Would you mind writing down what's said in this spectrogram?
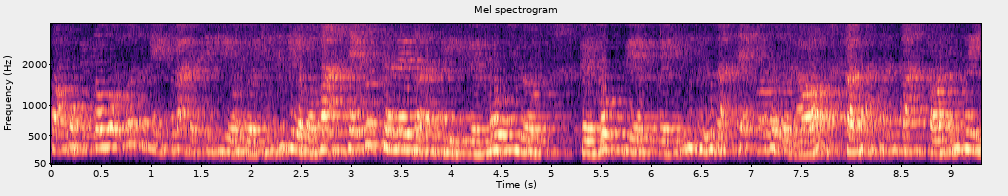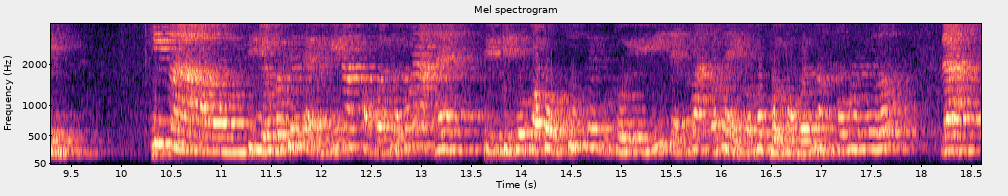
có một cái cơ hội tốt cho mình các bạn phải tìm hiểu về những cái điều mà bạn sẽ bước chân lên đó là gì? Về môi trường về công việc về những thứ bạn sẽ có được ở đó. Và bản thân bạn có những gì? Khi mà chị Hiếu có chia sẻ về kỹ năng phỏng vấn cho các bạn ấy, thì chị cũng có bổ sung thêm một số ý để các bạn có thể có một buổi phỏng vấn bằng không hơn nữa. Dạ.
